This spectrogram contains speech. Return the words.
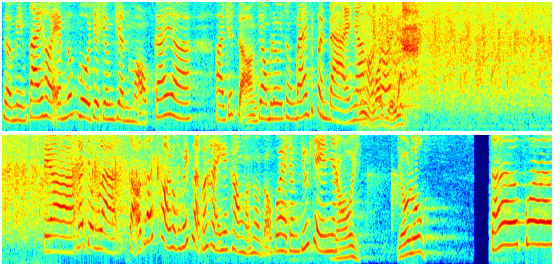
người miền Tây thôi em rất vui cho chương trình một cái ờ, ờ, trích đoạn trong Lưu Xuân Bá giúp anh đài nha Ui, mọi quá người. dữ. Thì à, nói chung là sở thích thôi không biết là có hay hay không mọi người bỏ qua trong trước cho em nha. Rồi, vô luôn. Ta qua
